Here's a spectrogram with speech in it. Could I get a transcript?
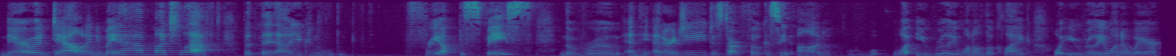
Narrow it down and you may not have much left but then now you can free up the space the room and the energy to start focusing on what you really want to look like, what you really want to wear,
